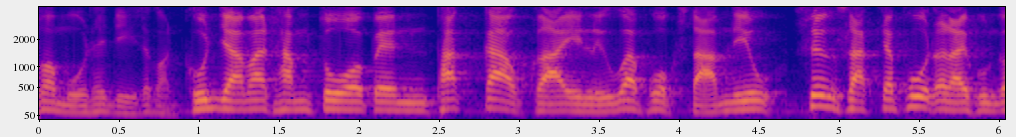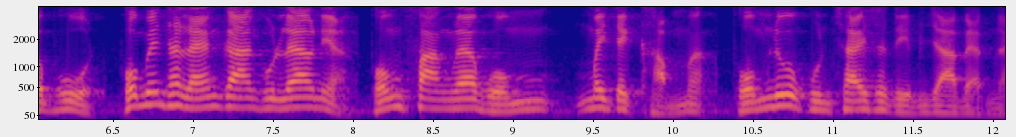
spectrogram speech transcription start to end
ข้อมูลให้ดีซะก่อน คุณอย่ามาทำตัวเป็นพักก้าวไกลหรือว่าพวก 3 นิ้ว ซึ่งศักจะพูดอะไรคุณก็พูด ผมเป็นแถลงการคุณแล้วเนี่ย ผมฟังแล้วผมไม่ใจขำอะผมนึกว่าคุณใช้สติปัญญาแบบไหน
